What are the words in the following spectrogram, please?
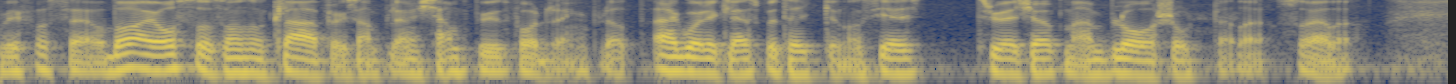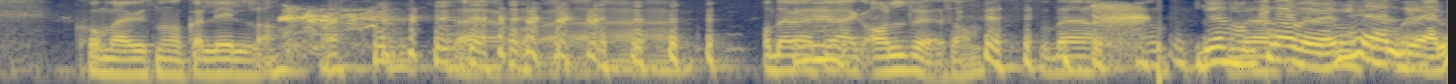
vi får, se. Og da er jo også sånn som klær for eksempel, en kjempeutfordring. For jeg går i klesbutikken og sier, tror jeg kjøper meg en blå skjorte der, så er det kommer jeg ut med noe lilla. Det jo, uh, og det vet jo jeg aldri. sant? Så det, det forklarer jo en hel del.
